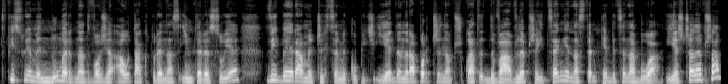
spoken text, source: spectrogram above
wpisujemy numer nadwozia auta, które nas interesuje, wybieramy czy chcemy kupić jeden raport, czy na przykład dwa w lepszej cenie, następnie by cena była jeszcze lepsza.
